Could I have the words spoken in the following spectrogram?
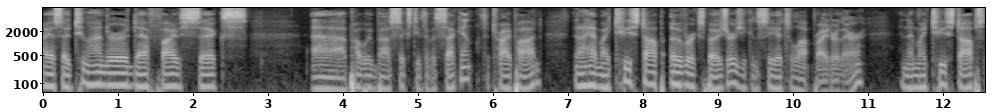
ISO 200 f5.6 uh, probably about a 60th of a second with a tripod. Then I have my two stop overexposure. As you can see, it's a lot brighter there. And then my two stops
